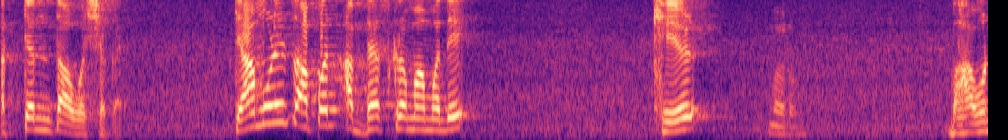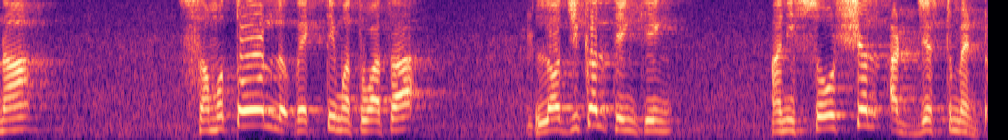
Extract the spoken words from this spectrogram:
अत्यंत आवश्यक आहे. त्यामुळेच आपण अभ्यासक्रमामध्ये खेळ बरोबर. भावना समतोल व्यक्तिमत्वाचा लॉजिकल थिंकिंग आणि सोशल ॲडजस्टमेंट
